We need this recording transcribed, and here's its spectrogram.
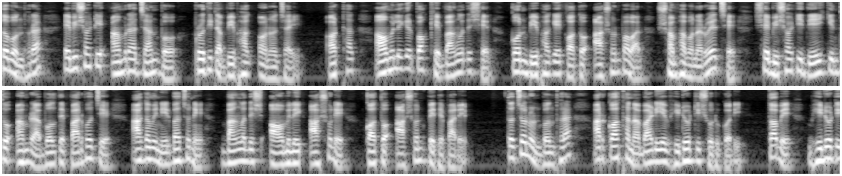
তো বন্ধুরা, এ বিষয়টি আমরা জানব প্রতিটা বিভাগ অনুযায়ী। অর্থাৎ আওয়ামী লীগের পক্ষে বাংলাদেশের কোন বিভাগে কত আসন পাওয়ার সম্ভাবনা রয়েছে, সে বিষয়টি দিয়েই কিন্তু আমরা বলতে পারব যে আগামী নির্বাচনে বাংলাদেশ আওয়ামী লীগ আসলে কত আসন পেতে পারে। তো চলুন বন্ধুরা, আর কথা না বাড়িয়ে ভিডিওটি শুরু করি। তবে ভিডিওটি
